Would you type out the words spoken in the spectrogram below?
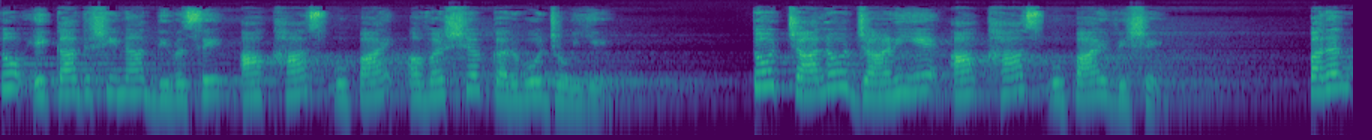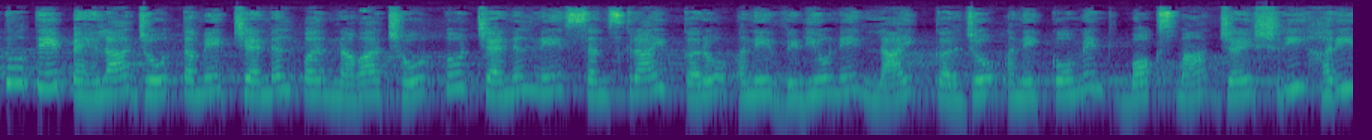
તો એકાદશીના દિવસે આ ખાસ ઉપાય અવશ્ય કરવો જોઈએ. તો ચાલો જાણીએ આ ખાસ ઉપાય વિશે. પરંતુ તે પહેલા જો તમે ચેનલ પર નવા છો, તો ચેનલને સબસ્ક્રાઇબ કરો અને વિડીયોને લાઈક કરજો અને કોમેન્ટ બોક્સમાં જય શ્રી હરિ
